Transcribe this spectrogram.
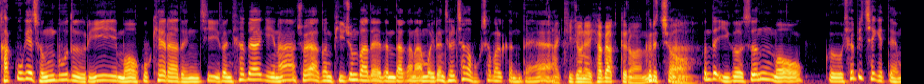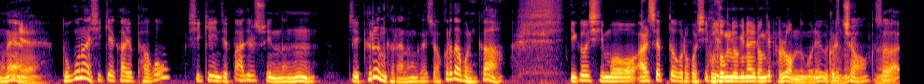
각국의 정부들이 뭐 국회라든지 이런 협약이나 조약은 비준 받아야 된다거나 뭐 이런 절차가 복잡할 건데. 아, 기존의 협약들은 그렇죠. 아. 근데 이것은 뭐 그 협의체기 때문에 예. 누구나 쉽게 가입하고 쉽게 이제 빠질 수 있는 이제 그런 거라는 거죠. 그러다 보니까 이것이 뭐 알셉도 그렇고 CPT 구속력이나 이런 게 별로 없는 거네요. 그러면. 그렇죠. 그래서 어.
